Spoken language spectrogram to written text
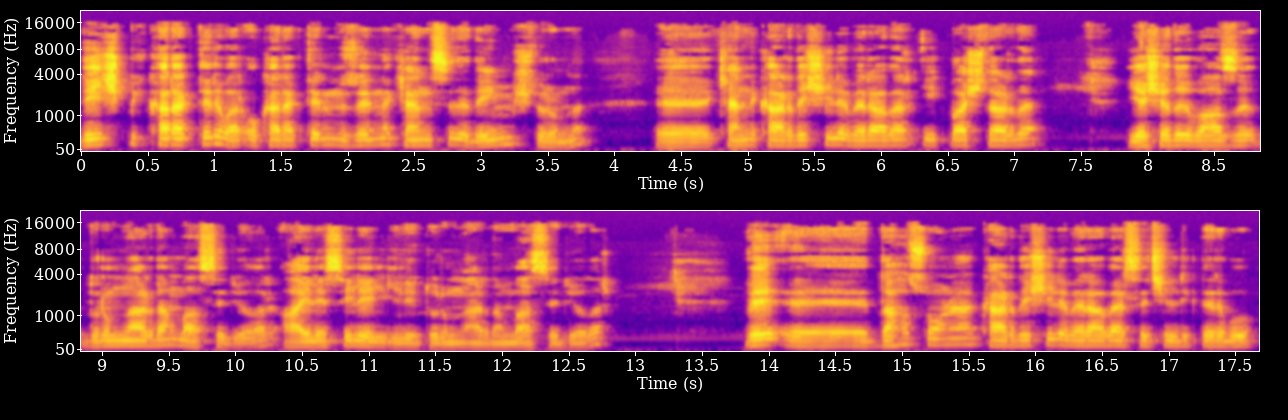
değişik bir karakteri var. O karakterin üzerine kendisi de değinmiş durumda. E, kendi kardeşiyle beraber ilk başlarda yaşadığı bazı durumlardan bahsediyorlar. Ailesiyle ilgili durumlardan bahsediyorlar. Ve e, daha sonra kardeşiyle beraber seçildikleri bu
